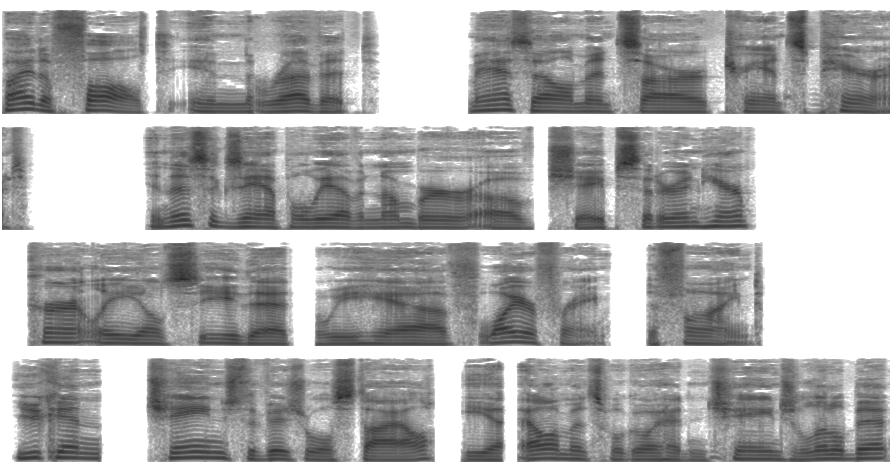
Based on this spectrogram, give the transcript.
By default in Revit, mass elements are transparent. In this example, we have a number of shapes that are in here. Currently, you'll see that we have wireframe defined. You can change the visual style. The uh, elements will go ahead and change a little bit.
